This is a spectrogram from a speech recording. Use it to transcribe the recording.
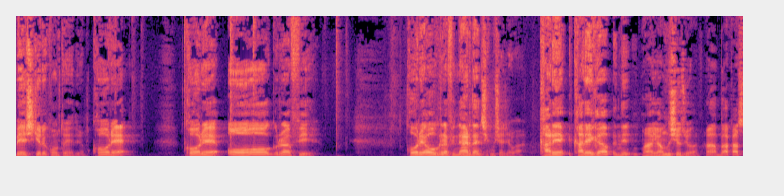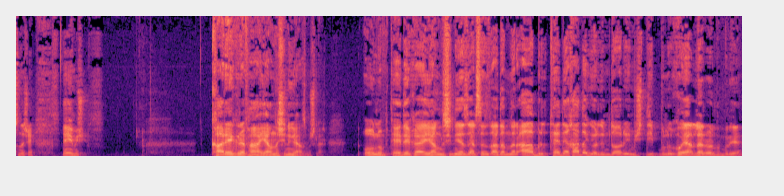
Beş kere kontrol ediyorum. Kore, koreografi. Koreografi nereden çıkmış acaba? Kare, karega, ne? Ha yanlış yazıyorlar. Ha bak aslında şey. Neymiş? Karegraf ha yanlışını yazmışlar. Oğlum TDK'ya yanlışını yazarsanız adamlar aa TDK'da gördüm doğruymuş deyip bunu koyarlar oğlum buraya.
